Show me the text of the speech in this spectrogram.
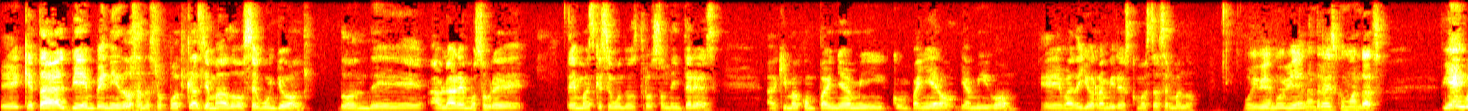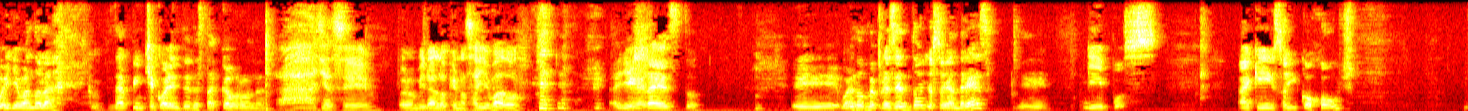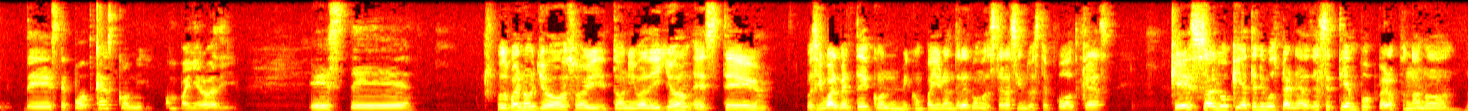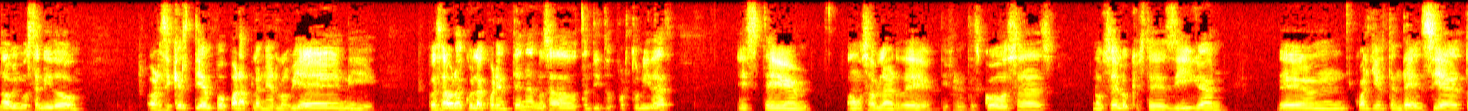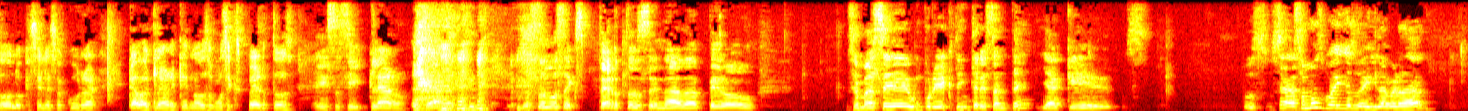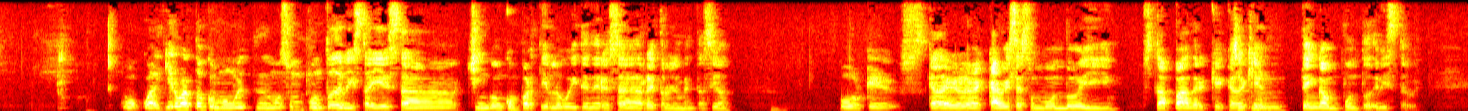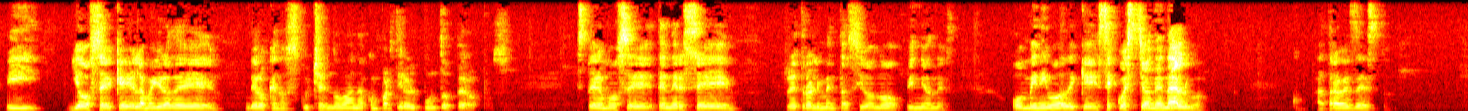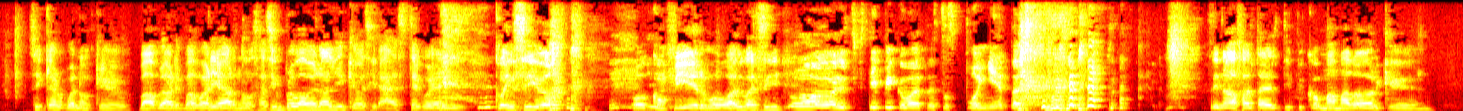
Eh, ¿Qué tal? Bienvenidos a nuestro podcast llamado Según Yo, donde hablaremos sobre temas que según nosotros son de interés. Aquí me acompaña mi compañero y amigo, eh, Vadillo Ramírez. ¿Cómo estás, hermano? Muy bien, muy bien. Andrés, ¿cómo andas? Bien, güey, llevándola. La pinche cuarentena está cabrona. Ah, ya sé, pero mira lo que nos ha llevado. a llegar a esto. Eh, bueno, me presento, yo soy Andrés. eh, y pues aquí soy co-host de este podcast con mi compañero Vadillo. Este, Pues bueno, yo soy Tony Vadillo. Este, pues igualmente con mi compañero Andrés vamos a estar haciendo este podcast, que es algo que ya tenemos planeado desde hace tiempo, pero pues no, no, no habíamos tenido ahora sí que el tiempo para planearlo bien y pues ahora con la cuarentena nos ha dado tantita oportunidad. Este, vamos a hablar de diferentes cosas, no sé, lo que ustedes digan, em, cualquier tendencia, todo lo que se les ocurra. Cabe aclarar que no somos expertos, eso sí, claro. No somos expertos en nada, pero se me hace un proyecto interesante, ya que, pues, pues, o sea, somos güeyes, güey, y la verdad, como cualquier vato común, güey, tenemos un punto de vista y está chingón compartirlo, güey, y tener esa retroalimentación. Porque pues, cada cabeza es un mundo y está padre que cada Sí, claro. quien tenga un punto de vista, güey. Y yo sé que la mayoría de, de lo que nos escuchen no van a compartir el punto, pero pues esperemos eh, tener ese retroalimentación o opiniones, o mínimo de que se cuestionen algo a través de esto. Sí, claro, bueno, que va a, hablar, va a variar, ¿no? O sea, siempre va a haber alguien que va a decir, ah, este güey coincido, o confirmo, o algo así. Oh, el típico vato, estos puñetas. Sí, no, falta el típico mamador que,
